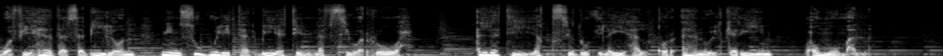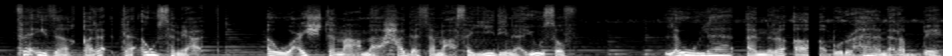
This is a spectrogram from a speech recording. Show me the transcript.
وفي هذا سبيل من سبل تربية النفس والروح التي يقصد إليها القرآن الكريم عموما. فإذا قرأت أو سمعت أو عشت مع ما حدث مع سيدنا يوسف لولا أن رأى برهان ربه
